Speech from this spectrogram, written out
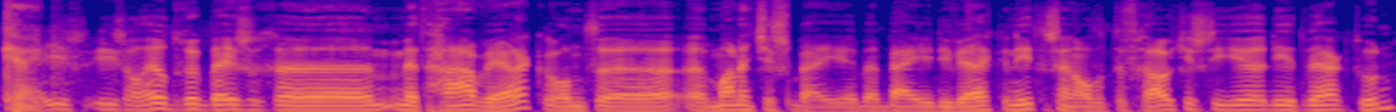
Kijk. Ja, hij, is, hij, is, al heel druk bezig uh, met haarwerk. Want uh, mannetjes bij, bij bijen die werken niet. Er zijn altijd de vrouwtjes die, uh, die het werk doen.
